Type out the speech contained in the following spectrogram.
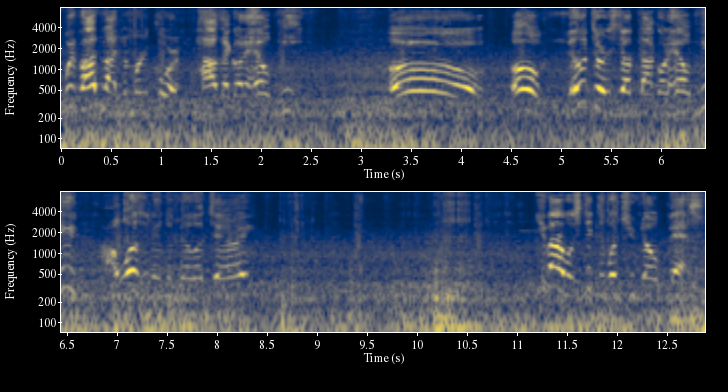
What if I'm not in the Marine Corps? How's that gonna help me? Oh, oh, military stuff not to help me. I wasn't in the military. You might as well stick to what you know best.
